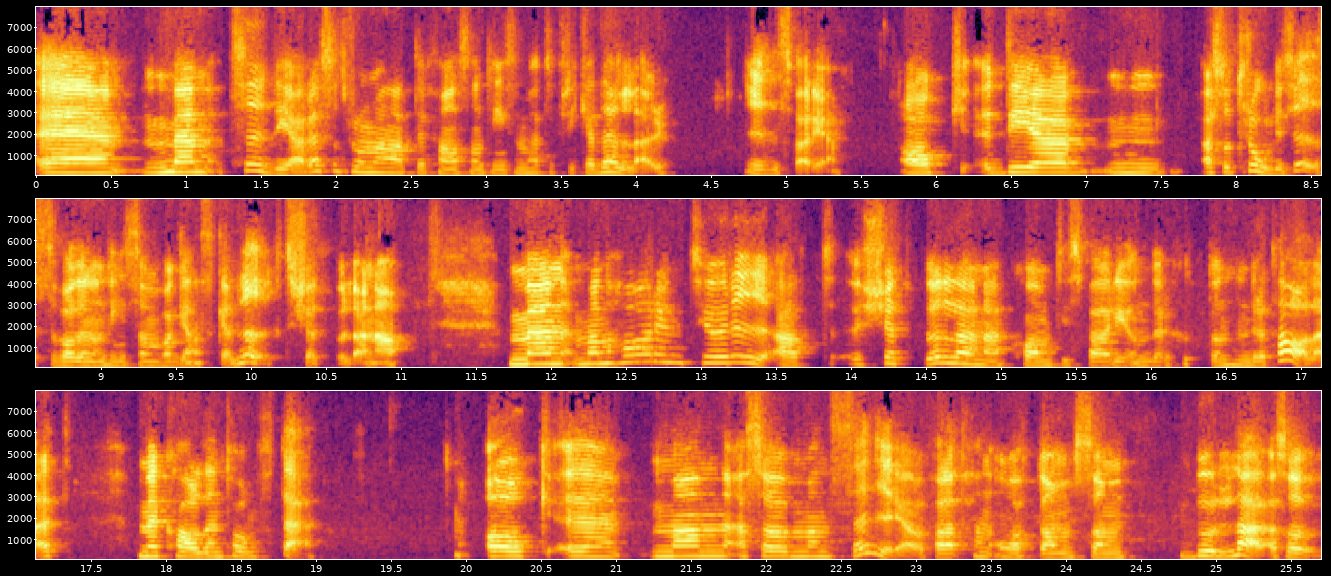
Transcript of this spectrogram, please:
ehm, men tidigare så tror man att det fanns någonting som hette frikadeller i Sverige. Och det, mm, alltså troligtvis var det någonting som var ganska likt köttbullarna. Men man har en teori att köttbullarna kom till Sverige under 1700-talet med Karl XII. Och eh, man, alltså, man säger i alla fall att han åt dem som bullar, alltså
